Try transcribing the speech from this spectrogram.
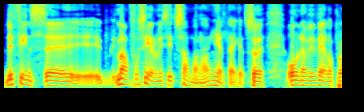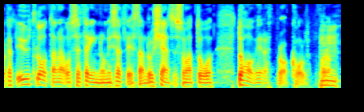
det finns, eh, man får se dem i sitt sammanhang helt enkelt. Så, och när vi väl har plockat ut låtarna och sätter in dem i setlistan då känns det som att då, då har vi rätt bra koll på mm. dem.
